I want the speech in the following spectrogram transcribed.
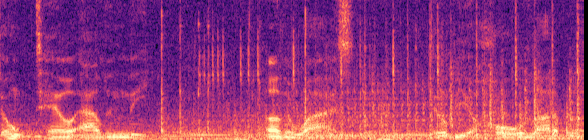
don't tell Allen Lee. Otherwise, there'll be a whole lot of blood.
